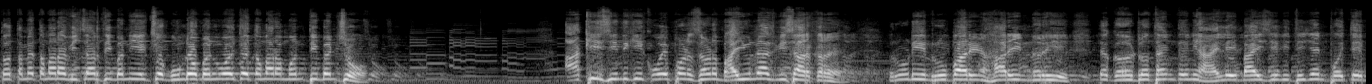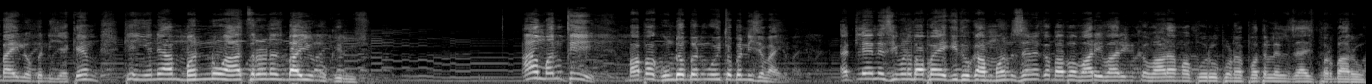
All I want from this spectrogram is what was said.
તો તમે તમારા વિચારથી બની એકશો ગુંડો બનવો હોય તો તમારા મનથી બનશો. આખી જિંદગી કોઈ પણ જણ બાયુના જ વિચાર કરે. રૂડીન રૂપારીન હારી નરી તે ગઢો થઈને તો એની હાઈલે બાઈ જેવી થઈ જાય ને પોતે બાયલો બની જાય. કેમ કે એને આ મનનું આચરણ જ બાયુનું કર્યું છે. આ મનથી બાપા ગુંડો બનવું હોય તો બની જવાય. એટલે એને જીવણ બાપાએ કીધું કે આ મન છે ને કે બાપા વારી વારી કે વાડામાં પૂરું પણ પતલેલ જાય પરબારું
